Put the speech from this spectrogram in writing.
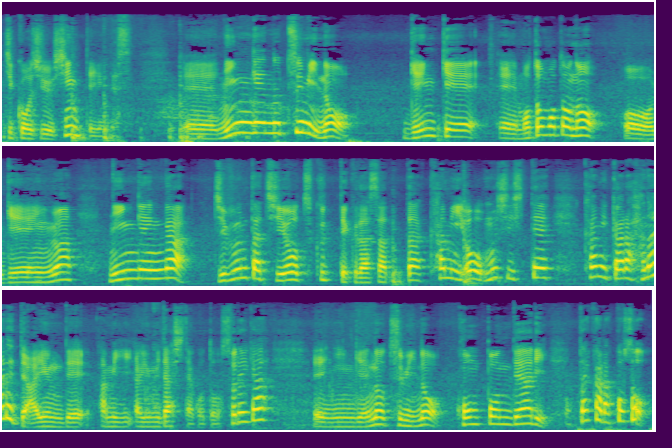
自己中心っていうんです、えー人間の罪の原型もともとの原因は人間が自分たちを作ってくださった神を無視して神から離れて歩んで歩み出したこと。それが人間の罪の根本でありだからこそ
